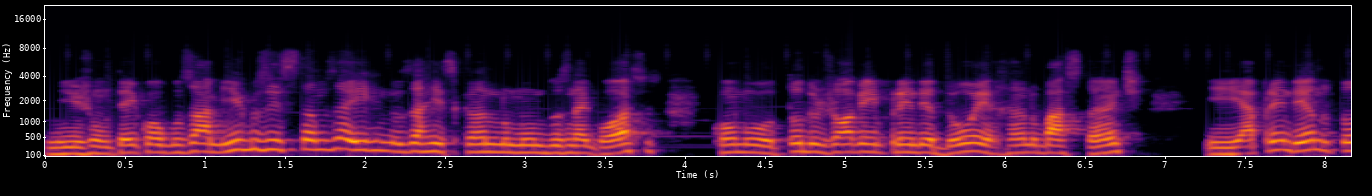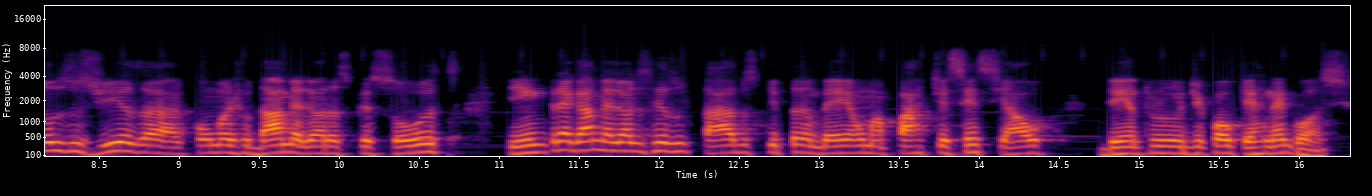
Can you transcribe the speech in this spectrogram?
Me juntei com alguns amigos e estamos aí nos arriscando no mundo dos negócios, como todo jovem empreendedor, errando bastante e aprendendo todos os dias a como ajudar melhor as pessoas e entregar melhores resultados, que também é uma parte essencial dentro de qualquer negócio.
